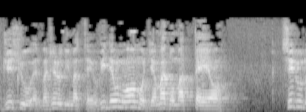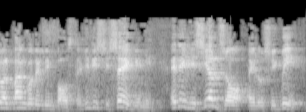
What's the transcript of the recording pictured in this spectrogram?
Gesù, il Vangelo di Matteo, vide un uomo chiamato Matteo, seduto al banco dell'imposta, gli dissi seguimi ed egli si alzò e lo seguì.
